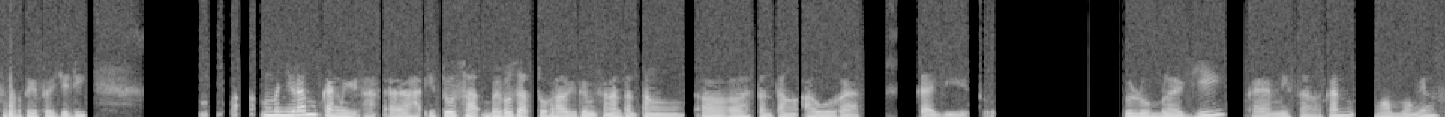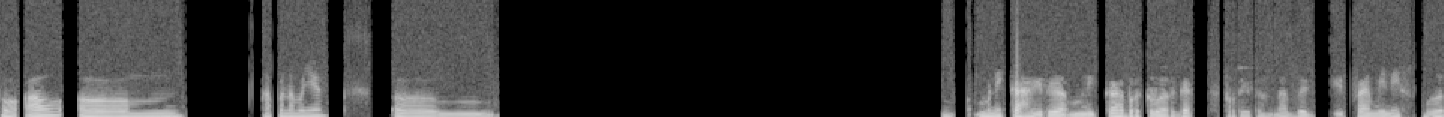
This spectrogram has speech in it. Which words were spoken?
seperti itu. Jadi menyeramkan uh, itu sa baru satu hal gitu. Misalkan tentang uh, tentang aurat. Kayak gitu belum lagi kayak misalkan ngomongin soal um, apa namanya um, menikah gitu ya menikah berkeluarga seperti itu. Nah bagi feminisme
